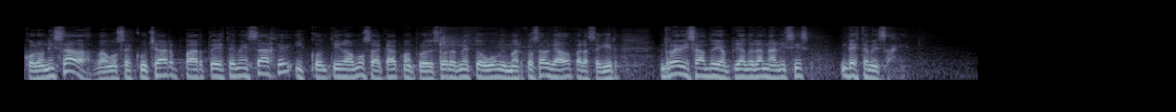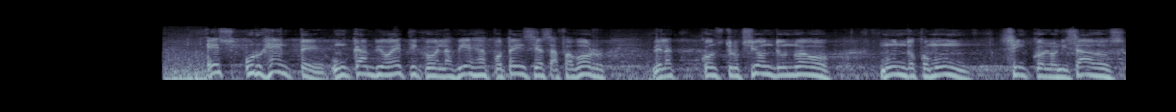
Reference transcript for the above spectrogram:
colonizadas. Vamos a escuchar parte de este mensaje y continuamos acá con el profesor Ernesto Wong y Marco Salgado para seguir revisando y ampliando el análisis de este mensaje. Es urgente un cambio ético en las viejas potencias a favor de la construcción de un nuevo mundo común sin colonizados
